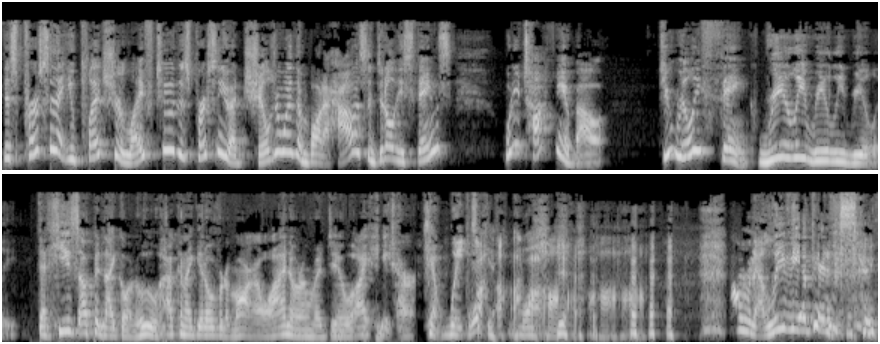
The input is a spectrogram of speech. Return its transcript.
This person that you pledged your life to, this person you had children with and bought a house and did all these things? What are you talking about? Do you really think, really, really, really, that he's up at night going, ooh, how can I get over tomorrow? I know what I'm going to do. I hate her. Can't wait to get, I'm going to leave the the sink.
